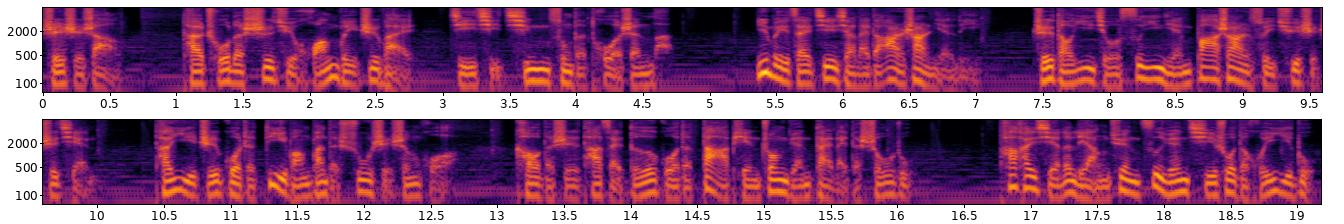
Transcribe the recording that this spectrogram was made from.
事实上，他除了失去皇位之外，极其轻松地脱身了，因为在接下来的二十二年里，直到一九四一年八十二岁去世之前。他一直过着帝王般的舒适生活，靠的是他在德国的大片庄园带来的收入。他还写了两卷自圆其说的回忆录，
